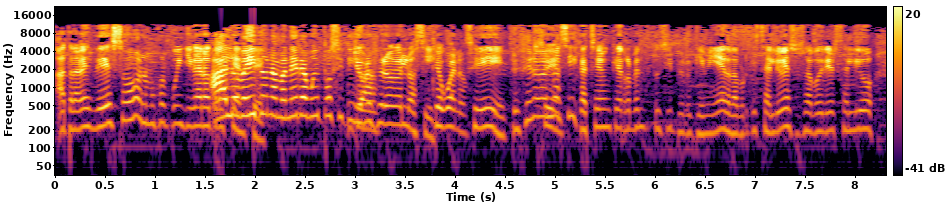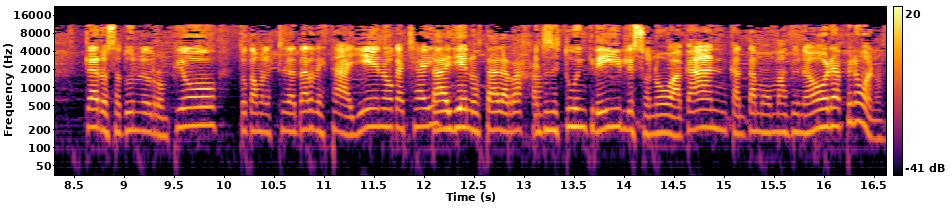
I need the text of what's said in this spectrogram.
a través de eso, a lo mejor puedes llegar a otra Ah, lo gente. veis de una manera muy positiva. Yo prefiero verlo así. Qué bueno. Sí, prefiero Sí. verlo así, ¿cachai? Aunque de repente tú sí, pero qué mierda, ¿por qué salió eso? O sea, podría haber salido, claro, Saturno lo rompió, tocamos a las 3 de la tarde, estaba lleno, ¿cachai? Estaba lleno, estaba la raja. Entonces estuvo increíble, sonó bacán, cantamos más de una hora, pero bueno, no,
